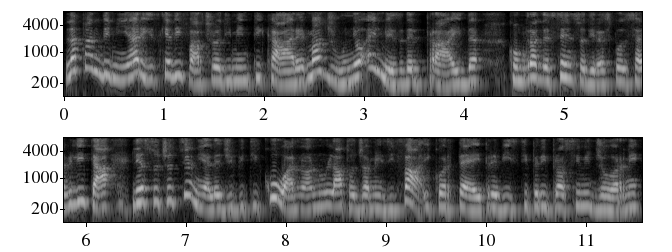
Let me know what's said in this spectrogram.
La pandemia rischia di farcelo dimenticare, ma giugno è il mese del Pride. Con grande senso di responsabilità, le associazioni LGBTQ hanno annullato già mesi fa i cortei previsti per i prossimi giorni,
